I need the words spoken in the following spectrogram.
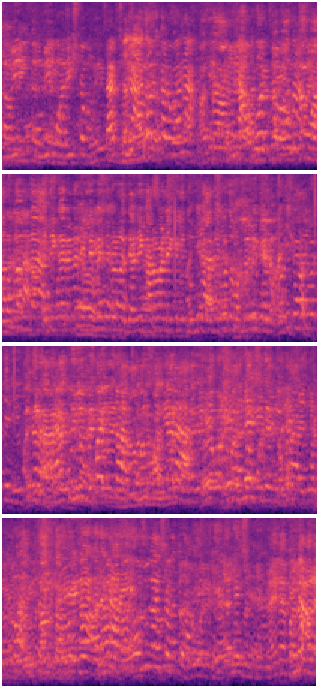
तुम्ही- तुम्ही वरिष्ठ म्हणून- साहेब तुम्ही आवाज करवा ना आता तुम्ही आमच्या आवाज पुढचं करवा ना. बांधकाम नाही अधिकाऱ्यांना निलंबित केलं त्यांनी कारवाई नाही केली तुमच्या आदेशाचं उल्लंघन केलं अधिकाऱ्यांवरती नियुक्ती करा. अधिकाऱ्यांना तुम्ही निलंबित उपायुक्त आहात, तुम्ही senior आहात. कारवाई नाही. बोलू नाही शकत हे गणेश तुम्ही आवाज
